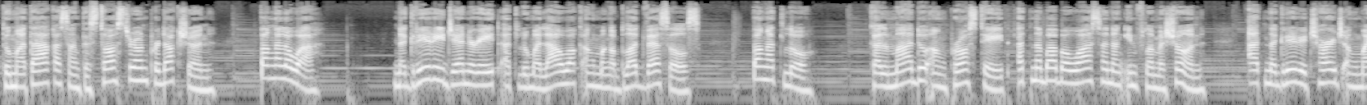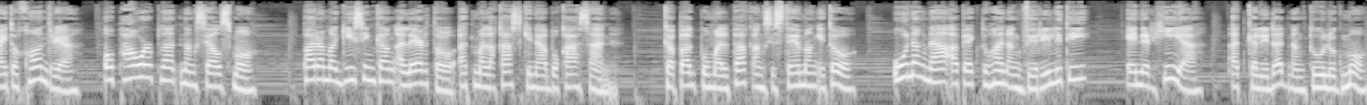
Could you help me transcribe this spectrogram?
tumatakas ang testosterone production. Pangalawa, nagre-regenerate at lumalawak ang mga blood vessels. Pangatlo, kalmado ang prostate at nababawasan ang inflamasyon at nagre-recharge ang mitochondria o power plant ng cells mo para magising kang alerto at malakas kinabukasan. Kapag pumalpak ang sistemang ito, unang naapektuhan ang virility, enerhiya at kalidad ng tulog mo.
